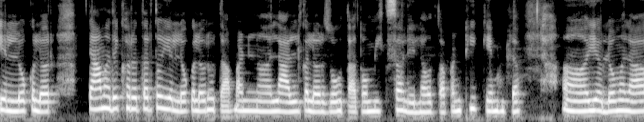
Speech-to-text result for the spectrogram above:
येल्लो कलर त्यामध्ये खरं तर तो येल्लो कलर होता पण लाल कलर जो होता तो मिक्स झालेला होता. पण ठीक आहे म्हटलं. येल्लो मला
